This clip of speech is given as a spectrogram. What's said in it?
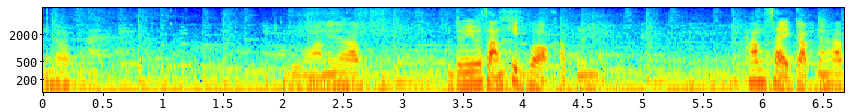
นะครับอยู่ประมาณนี้นะครับ มันจะมีภาษาอังกฤษบอกครับตรงนี้ห้ามใส่กลับนะครับ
